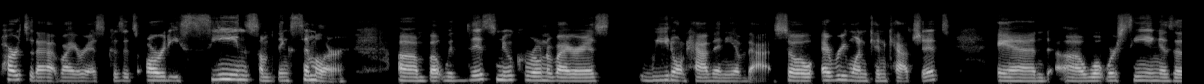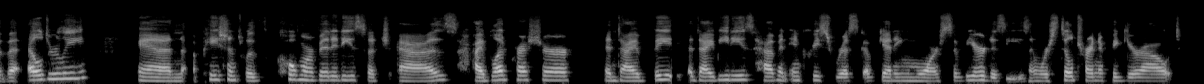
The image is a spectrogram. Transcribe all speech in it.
parts of that virus because it's already seen something similar. Um, but with this new coronavirus we don't have any of that. So everyone can catch it. And uh, what we're seeing is that the elderly and patients with comorbidities such as high blood pressure and diabetes have an increased risk of getting more severe disease. And we're still trying to figure out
